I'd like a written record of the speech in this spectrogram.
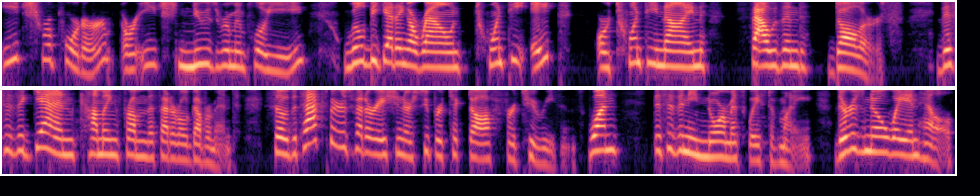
each reporter or each newsroom employee will be getting around 28 or 29 thousand dollars. This is again coming from the federal government. So the Taxpayers Federation are super ticked off for two reasons. One, this is an enormous waste of money. There is no way in hell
